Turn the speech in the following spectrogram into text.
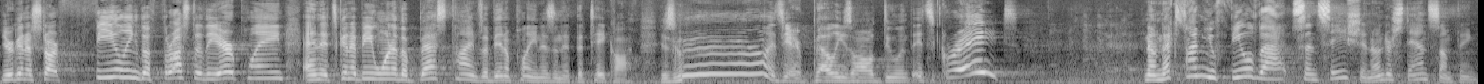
you're going to start feeling the thrust of the airplane, and it's going to be one of the best times of in a plane, isn't it? The takeoff. It's, as your belly's all doing, it's great. Now, next time you feel that sensation, understand something.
